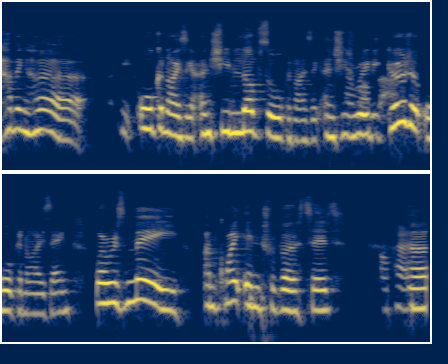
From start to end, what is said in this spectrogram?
having her organizing and she loves organizing and she's really that. good at organizing. Whereas me, I'm quite introverted. Okay.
